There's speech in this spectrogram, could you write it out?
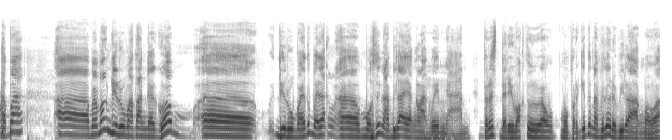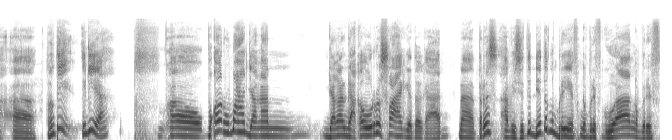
apa? Eh, memang di rumah tangga gue eh di rumah itu banyak eh, mostly Nabila yang ngelakuin kan. Terus dari waktu mau pergi tuh Nabila udah bilang bahwa eh, nanti ini ya eh, pokoknya rumah jangan jangan nggak keurus lah gitu kan. Nah terus abis itu dia tuh ngebrief ngebrief gua ngebrief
